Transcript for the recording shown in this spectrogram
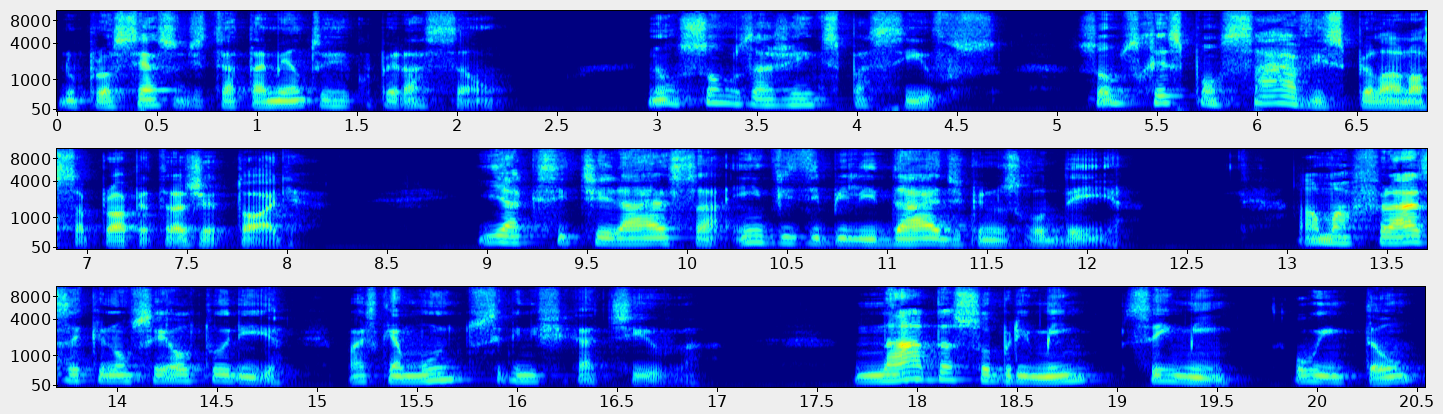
no processo de tratamento e recuperação. Não somos agentes passivos, somos responsáveis pela nossa própria trajetória. E há que se tirar essa invisibilidade que nos rodeia. Há uma frase que não sei a autoria, mas que é muito significativa. Nada sobre mim sem mim, ou então,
